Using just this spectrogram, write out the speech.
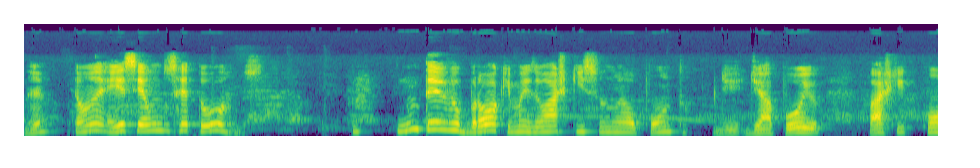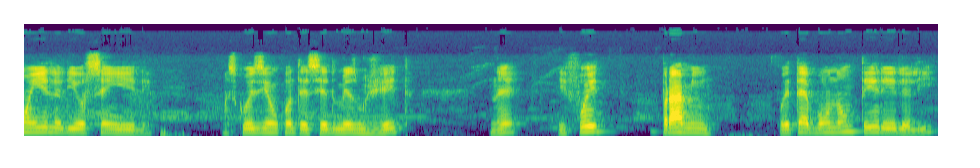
Né? Então esse é um dos retornos. Não teve o Brock, mas eu acho que isso não é o ponto de, de apoio. Eu acho que com ele ali ou sem ele, as coisas iam acontecer do mesmo jeito, né? E foi para mim, foi até bom não ter ele ali.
